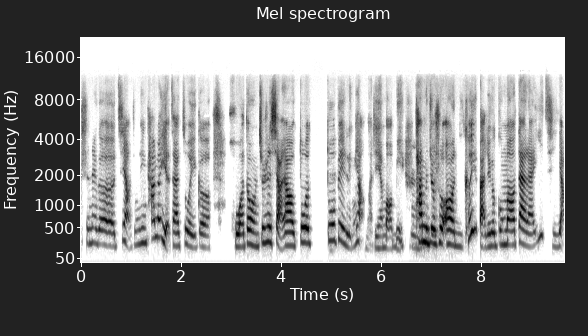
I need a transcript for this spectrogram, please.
时那个寄养中心，他们也在做一个活动，就是想要多多被领养嘛，这些猫咪，他们就说，哦，你可以把这个公猫带来一起养，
